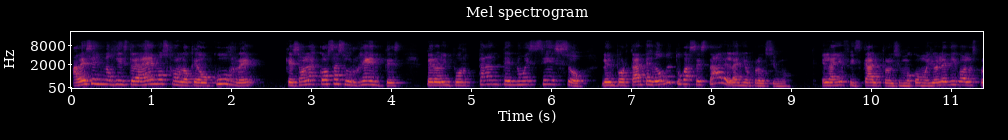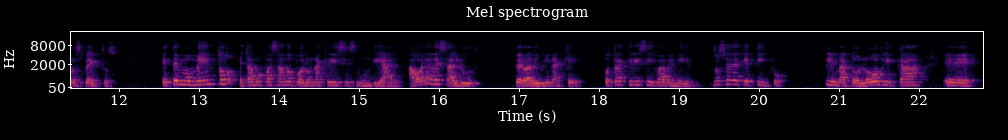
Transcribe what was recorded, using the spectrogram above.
A veces nos distraemos con lo que ocurre, que son las cosas urgentes, pero lo importante no es eso. Lo importante es dónde tú vas a estar el año próximo, el año fiscal próximo, como yo le digo a los prospectos. Este momento estamos pasando por una crisis mundial, ahora de salud, pero adivina qué, otra crisis va a venir, no sé de qué tipo, climatológica, eh,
